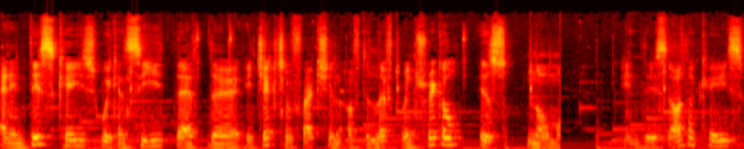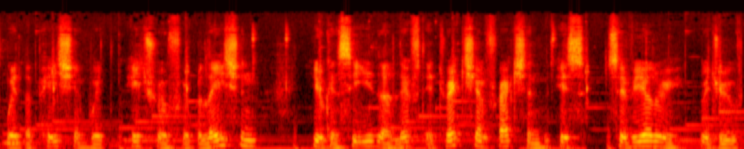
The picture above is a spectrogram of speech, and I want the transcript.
And in this case, we can see that the ejection fraction of the left ventricle is normal. In this other case, with a patient with atrial fibrillation, you can see the left ejection fraction is severely reduced.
